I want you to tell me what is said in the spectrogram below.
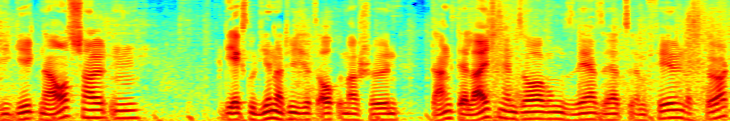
die Gegner ausschalten. Die explodieren natürlich jetzt auch immer schön dank der Leichenentsorgung. Sehr, sehr zu empfehlen, das Perk.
